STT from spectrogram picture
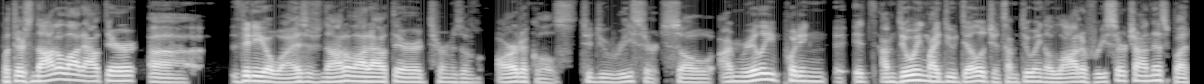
but there's not a lot out there uh, video wise. There's not a lot out there in terms of articles to do research. So I'm really putting it. I'm doing my due diligence. I'm doing a lot of research on this, but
